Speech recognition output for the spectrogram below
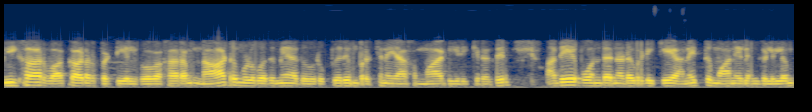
பீகார் வாக்காளர் பட்டியல் விவகாரம் நாடு முழுவதுமே அது ஒரு பெரும் பிரச்சனையாக மாறி இருக்கிறது அதே போன்ற நடவடிக்கை அனைத்து மாநில மாநிலங்களிலும்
